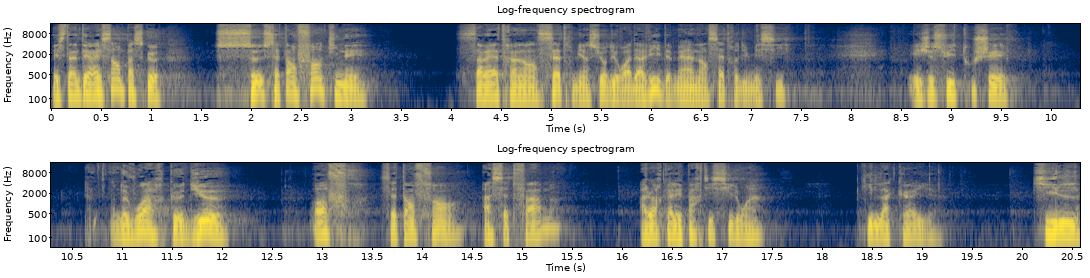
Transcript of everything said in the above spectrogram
Et c'est intéressant parce que ce, cet enfant qui naît, ça va être un ancêtre, bien sûr, du roi David, mais un ancêtre du Messie. Et je suis touché de voir que Dieu offre cet enfant à cette femme alors qu'elle est partie si loin, qu'il l'accueille, qu'il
